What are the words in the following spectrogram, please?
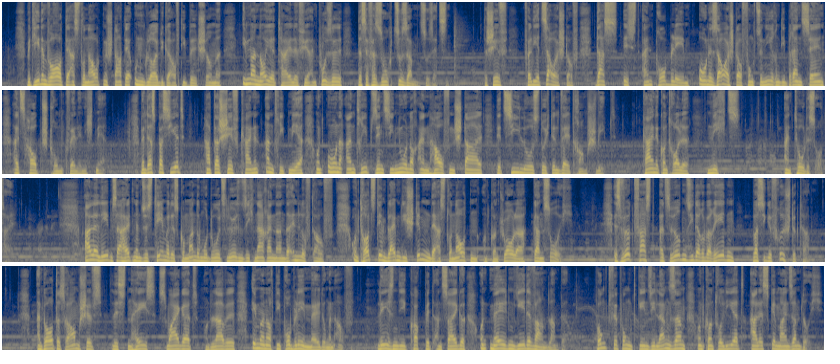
Mit jedem Wort der Astronauten starrt der Ungläubige auf die Bildschirme, immer neue Teile für ein Puzzle, das er versucht zusammenzusetzen. Das Schiff verliert Sauerstoff. Das ist ein Problem. Ohne Sauerstoff funktionieren die Brennzellen als Hauptstromquelle nicht mehr. Wenn das passiert, hat das Schiff keinen Antrieb mehr, und ohne Antrieb sind sie nur noch ein Haufen Stahl, der ziellos durch den Weltraum schwebt. Keine Kontrolle, nichts. Ein Todesurteil. Alle lebenserhaltenden Systeme des Kommandomoduls lösen sich nacheinander in Luft auf. Und trotzdem bleiben die Stimmen der Astronauten und Controller ganz ruhig. Es wirkt fast, als würden sie darüber reden, was sie gefrühstückt haben. An Bord des Raumschiffs listen Hayes, Swigert und Lovell immer noch die Problemmeldungen auf lesen die Cockpit-Anzeige und melden jede Warnlampe. Punkt für Punkt gehen sie langsam und kontrolliert alles gemeinsam durch.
